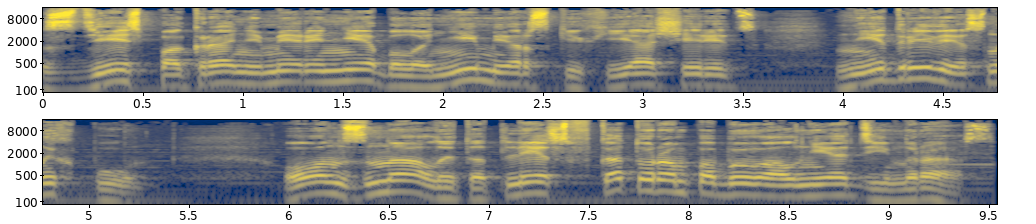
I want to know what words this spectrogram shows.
Здесь, по крайней мере, не было ни мерзких ящериц, ни древесных пум. Он знал этот лес, в котором побывал не один раз.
